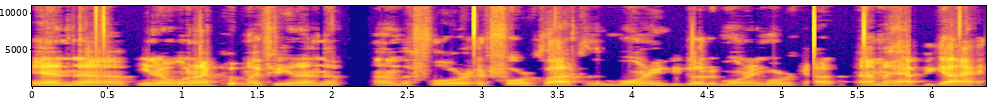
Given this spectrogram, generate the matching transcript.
And uh, you know, when I put my feet on the on the floor at four o'clock in the morning to go to morning workout, I'm a happy guy.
